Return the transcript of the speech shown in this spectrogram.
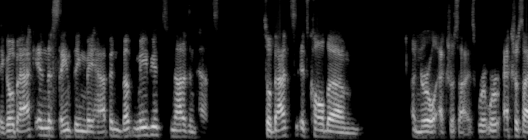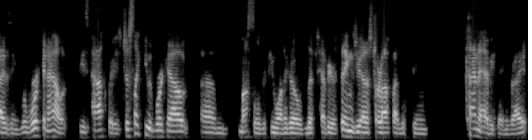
They go back, and the same thing may happen, but maybe it's not as intense. So that's it's called um, a neural exercise. We're, we're exercising, we're working out these pathways, just like you would work out um, muscles. If you want to go lift heavier things, you got to start off by lifting kind of heavy things, right?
